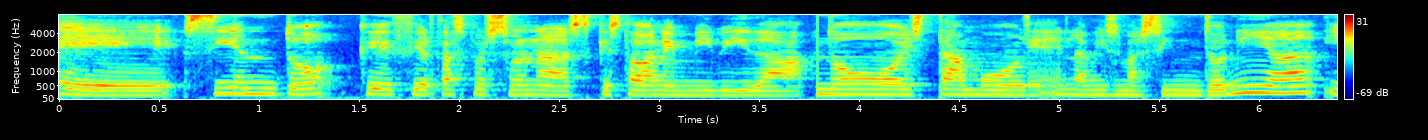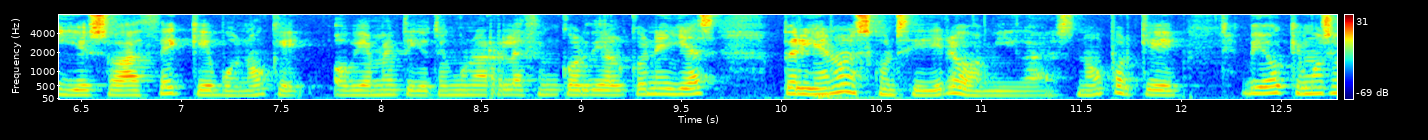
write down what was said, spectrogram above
eh, siento que ciertas personas que estaban en mi vida no estamos en la misma sintonía y eso hace que, bueno, que obviamente yo tengo una relación cordial con ellas, pero ya no las considero amigas, ¿no? Porque veo que hemos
